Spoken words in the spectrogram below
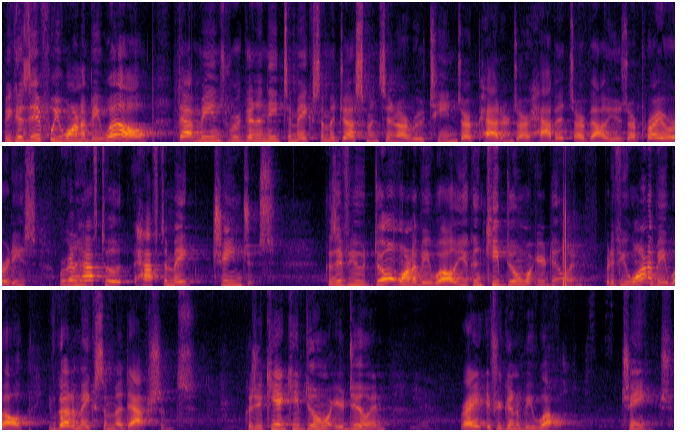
Because if we want to be well, that means we're going to need to make some adjustments in our routines, our patterns, our habits, our values, our priorities. We're going to have to have to make changes. Because if you don't want to be well, you can keep doing what you're doing. But if you want to be well, you've got to make some adaptations. Because you can't keep doing what you're doing, right, if you're going to be well. Change,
